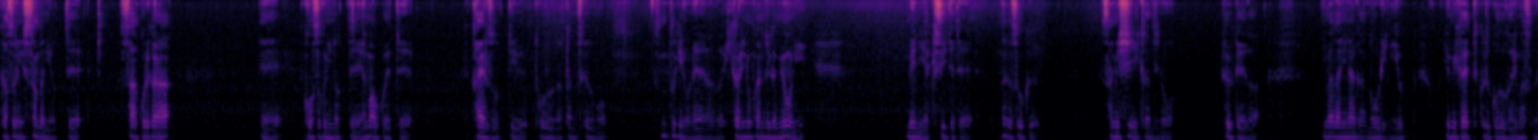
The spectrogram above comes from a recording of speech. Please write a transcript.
ガソリンスタンドに寄って、さあこれから、えー高速に乗って山を越えて帰るぞっていうところだったんですけども、その時のね、なんか光の感じが妙に目に焼き付いてて、なんかすごく寂しい感じの風景が、未だになんか脳裏によ蘇ってくることがありますね。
